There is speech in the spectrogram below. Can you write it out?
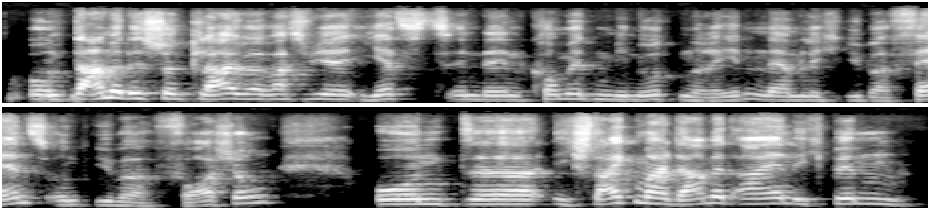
Und damit ist schon klar, über was wir jetzt in den kommenden Minuten reden, nämlich über Fans und über Forschung. Und äh, ich steige mal damit ein. Ich bin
